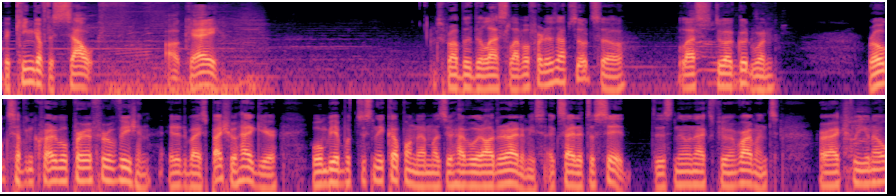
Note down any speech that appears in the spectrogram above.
The King of the South. Okay. It's probably the last level for this episode, so let's do a good one. Rogues have incredible peripheral vision. Aided by special headgear, you won't be able to sneak up on them as you have with other enemies. Excited to see it. This new next few environments are actually, you know,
